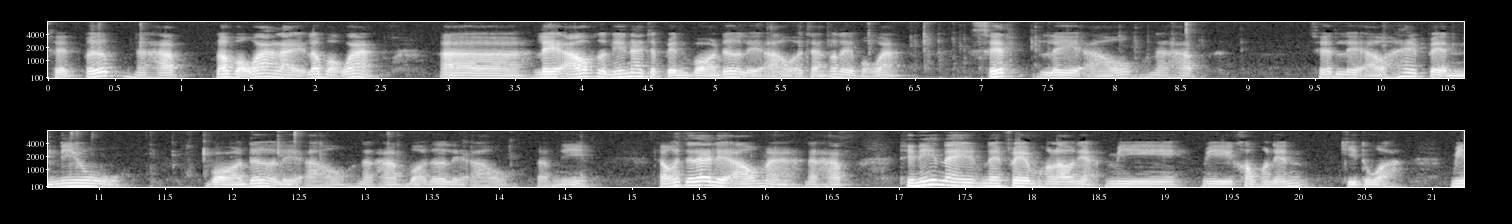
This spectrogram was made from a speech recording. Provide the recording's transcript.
เสร็จปุ๊บนะครับ เราบอกว่าอะไรเราบอกว่า layout ตัวนี้น่าจะเป็น border layout อาจารย์ก็เลยบอกว่า set layout นะครับ set layout ให้เป็น new border layout นะครับ border layout แบบนี้ เราก็จะได้ layout มานะครับ ทีนี้ในในเฟรมของเราเนี่ยมีมี component กี่ตัว มี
